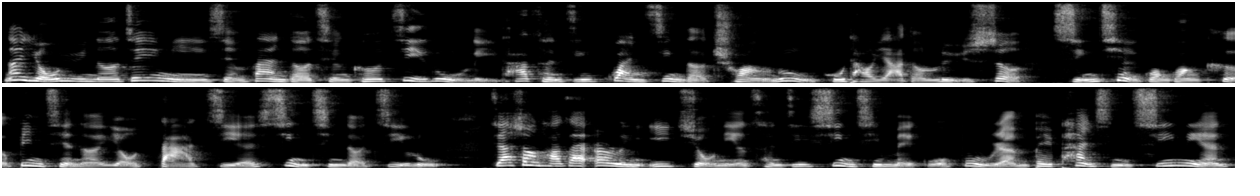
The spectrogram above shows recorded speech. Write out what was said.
那由于呢，这一名嫌犯的前科记录里，他曾经惯性的闯入葡萄牙的旅社行窃观光客，并且呢有打劫性侵的记录，加上他在二零一九年曾经性侵美国妇人，被判刑七年，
